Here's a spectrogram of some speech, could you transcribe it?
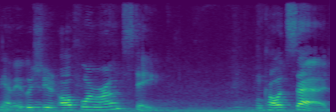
Yeah, maybe we should all form our own state and call it sad.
